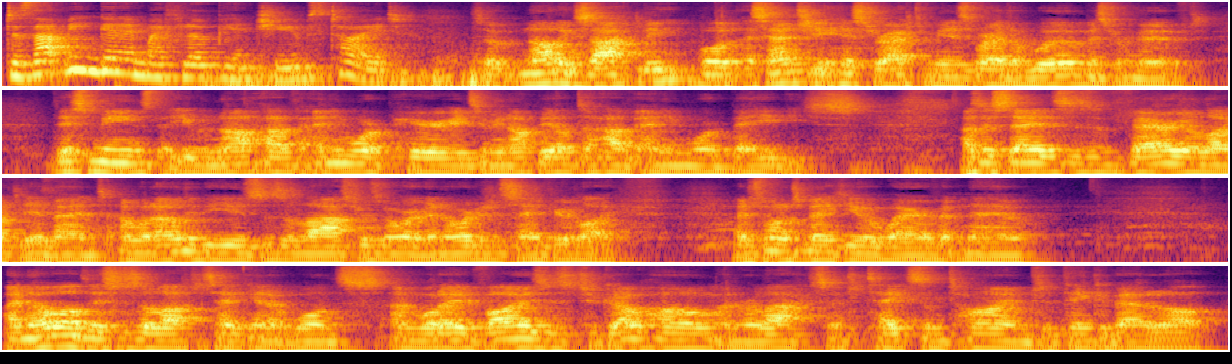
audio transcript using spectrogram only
Does that mean getting my fallopian tubes tied? So, not exactly, but essentially, a hysterectomy is where the womb is removed. This means that you will not have any more periods you will not be able to have any more babies. As I say, this is a very unlikely event and would only be used as a last resort in order to save your life. I just wanted to make you aware of it now. I know all this is a lot to take in at once, and what I advise is to go home and relax and to take some time to think about it all.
